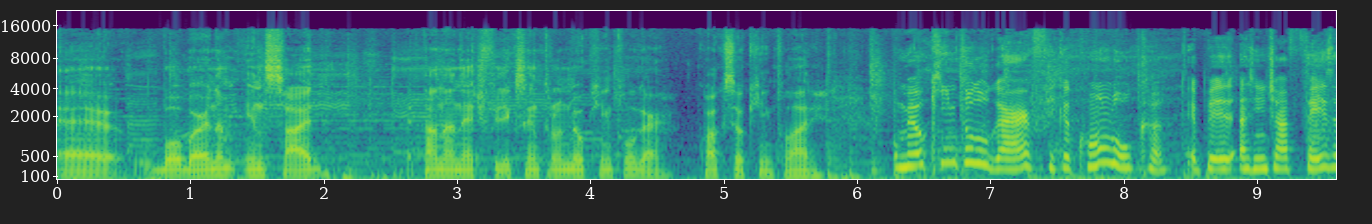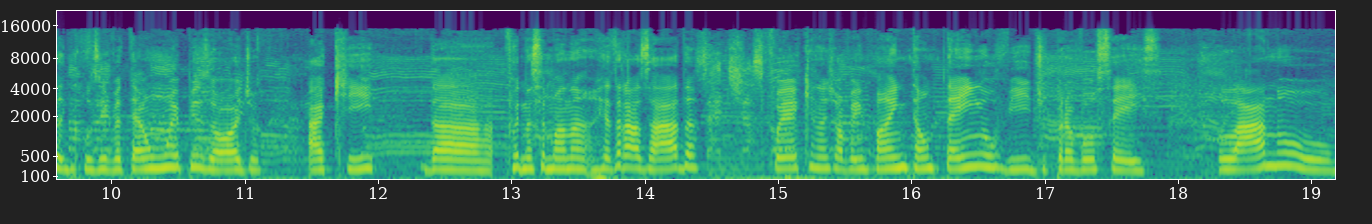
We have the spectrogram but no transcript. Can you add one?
é, o Bo Burnham Inside tá na Netflix, entrou no meu quinto lugar. Qual que é o seu quinto, Lari? O meu quinto lugar fica com o Luca. A gente já fez, inclusive, até um episódio aqui da. Foi na semana retrasada. Foi aqui na Jovem Pan, então tem o vídeo para vocês lá no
